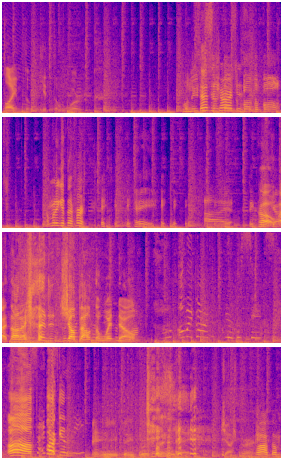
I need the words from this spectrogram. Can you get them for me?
Time to get to work. We'll need Set to the set charges. those above the vault. I'm gonna get there first. Hey, I think. Oh, I thought I could jump out the window. Oh my god, you're the same. Ah, I just fucking. Hey, thanks for Josh Birk. Welcome.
